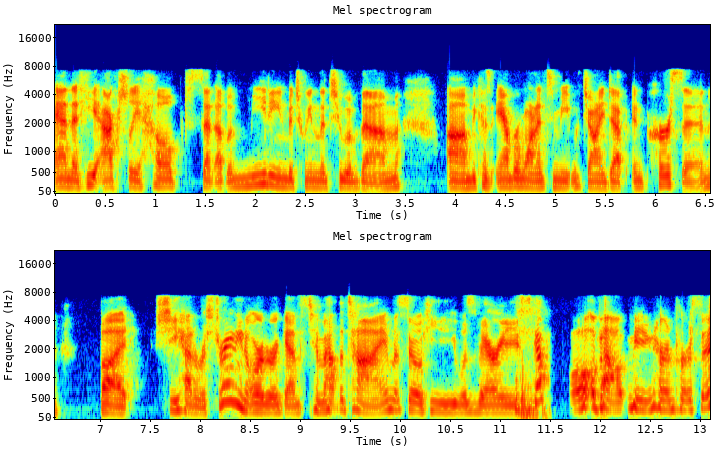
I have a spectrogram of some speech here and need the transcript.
and that he actually helped set up a meeting between the two of them um, because Amber wanted to meet with Johnny Depp in person, but she had a restraining order against him at the time, so he was very skeptical about meeting her in person.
